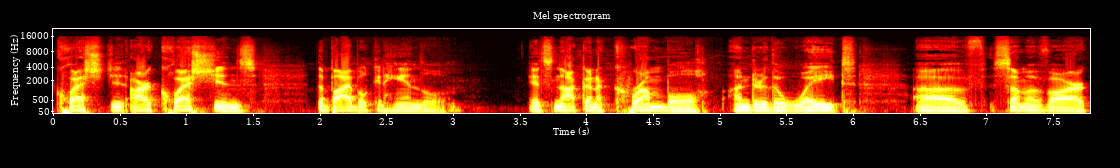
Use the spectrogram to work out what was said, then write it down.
question our questions. The Bible can handle them. It's not going to crumble under the weight of some of our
